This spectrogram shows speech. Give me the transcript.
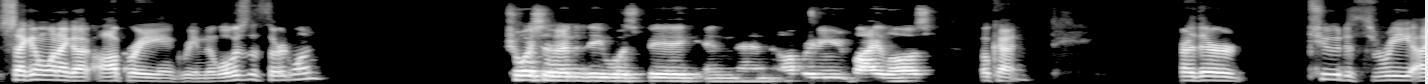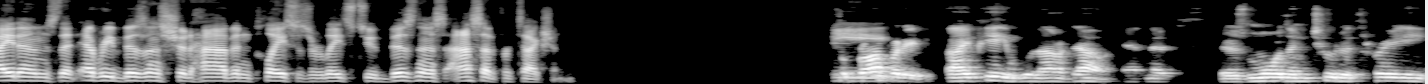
Second one, I got operating agreement. What was the third one? Choice of entity was big, and then operating bylaws. Okay. Are there two to three items that every business should have in place as it relates to business asset protection? The property IP, without a doubt, and that there's more than two to three,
